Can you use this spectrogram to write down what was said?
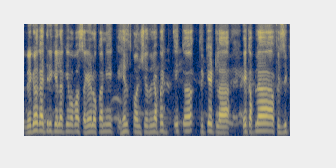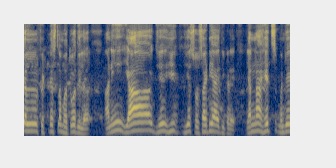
वेगळं काहीतरी केलं की बाबा सगळ्या लोकांनी एक हेल्थ कॉन्शियस म्हणजे आपण एक क्रिकेटला एक आपल्या फिजिकल फिटनेसला महत्त्व दिलं. आणि या जे ही जे सोसायटी आहे तिकडे यांना हेच म्हणजे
